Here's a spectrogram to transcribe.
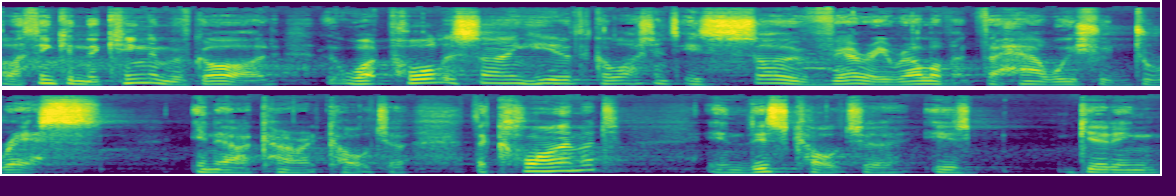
Well, I think in the kingdom of God, what Paul is saying here to the Colossians is so very relevant for how we should dress in our current culture. The climate in this culture is getting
